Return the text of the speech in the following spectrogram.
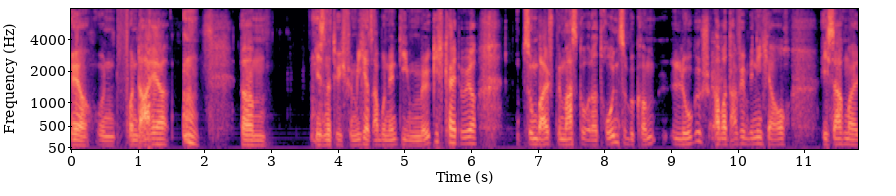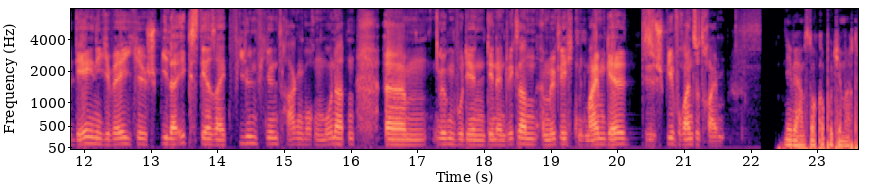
Ja, und von daher ähm, ist natürlich für mich als Abonnent die Möglichkeit höher, zum Beispiel Maske oder Thron zu bekommen. Logisch, aber dafür bin ich ja auch, ich sag mal, derjenige, welche Spieler X, der seit vielen, vielen Tagen, Wochen, Monaten ähm, irgendwo den, den Entwicklern ermöglicht, mit meinem Geld dieses Spiel voranzutreiben. Nee, wir haben es doch kaputt gemacht.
